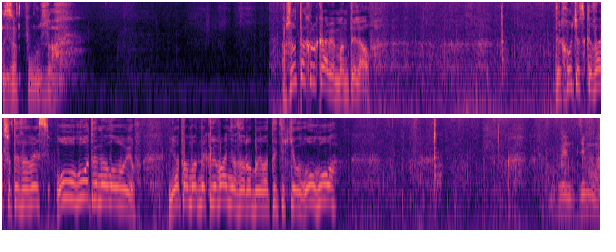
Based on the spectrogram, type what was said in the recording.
за пузо. А що ти так руками мантиляв? Ти хочеш сказати, що ти завис? Ого, ти наловив! Я там одне клювання заробив, а ти тільки ого! Блін, Дімон.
